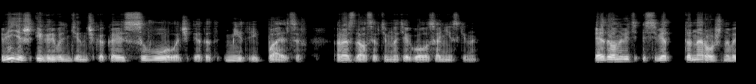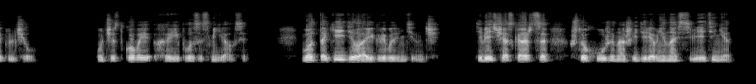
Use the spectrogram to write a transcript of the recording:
«Видишь, Игорь Валентинович, какая сволочь этот Дмитрий Пальцев!» — раздался в темноте голос Анискина. Это он ведь свет-то нарочно выключил. Участковый хрипло засмеялся. Вот такие дела, Игорь Валентинович. Тебе сейчас кажется, что хуже нашей деревни на свете нет.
